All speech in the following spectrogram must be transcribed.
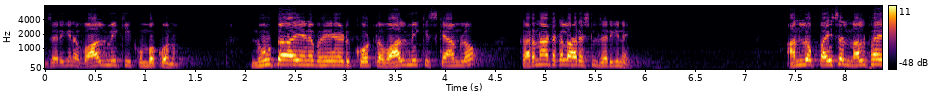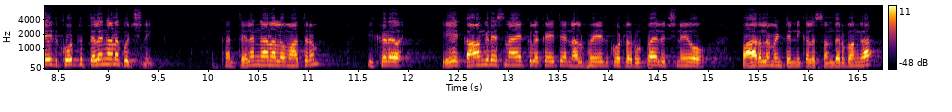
జరిగిన వాల్మీకి కుంభకోణం. నూట ఎనభై ఏడు కోట్ల వాల్మీకి స్కామ్లో కర్ణాటకలో అరెస్టులు జరిగినాయి. అందులో పైసలు నలభై ఐదు కోట్లు తెలంగాణకు వచ్చినాయి. కానీ తెలంగాణలో మాత్రం ఇక్కడ ఏ కాంగ్రెస్ నాయకులకైతే నలభై ఐదు కోట్ల రూపాయలు వచ్చినాయో పార్లమెంట్ ఎన్నికల సందర్భంగా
